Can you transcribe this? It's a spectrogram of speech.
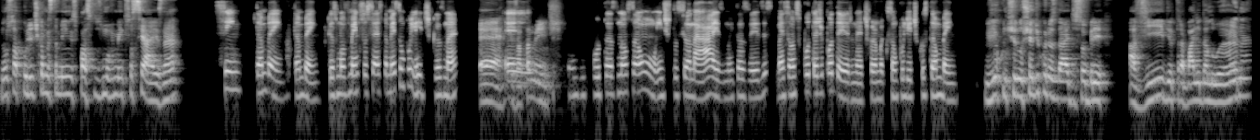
Não só a política, mas também o espaço dos movimentos sociais, né? Sim, também, também. Porque os movimentos sociais também são políticos, né? É, exatamente. É, disputas não são institucionais, muitas vezes, mas são disputas de poder, né? De forma que são políticos também. Vivi, eu continuo cheio de curiosidade sobre a vida e o trabalho da Luana,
